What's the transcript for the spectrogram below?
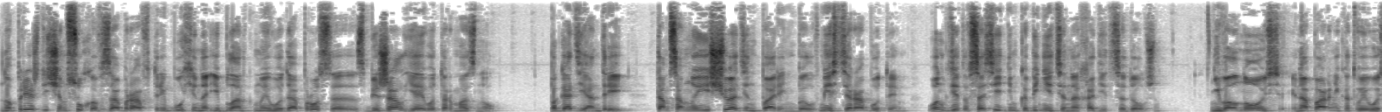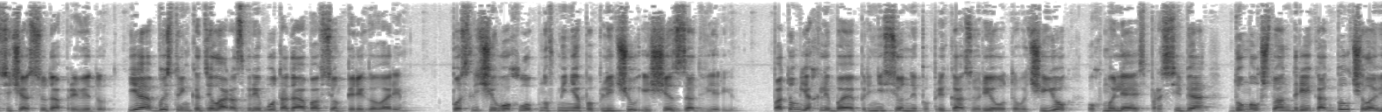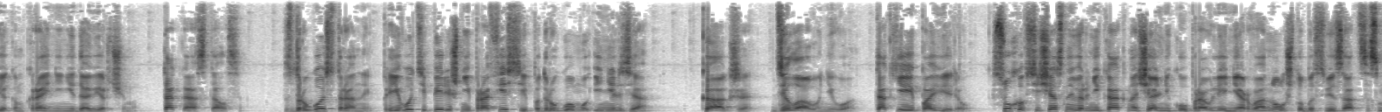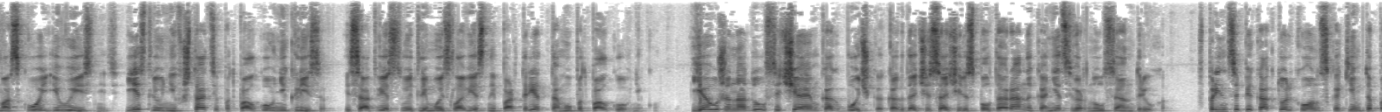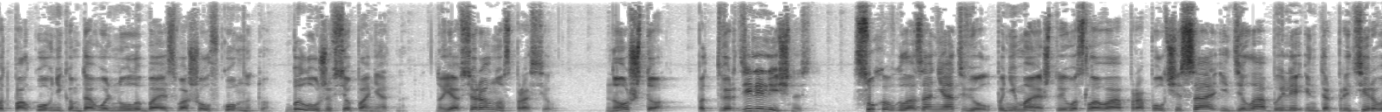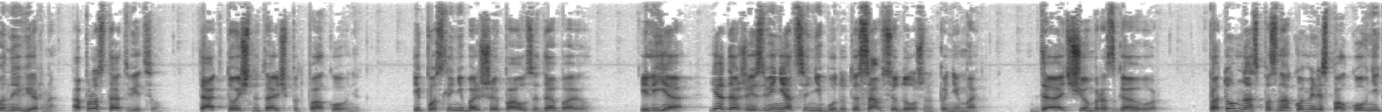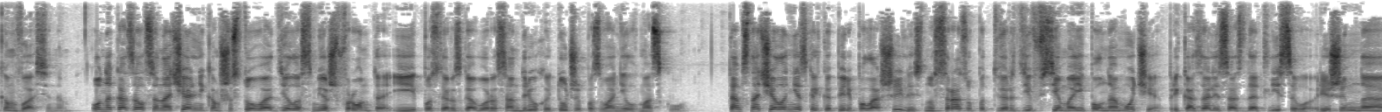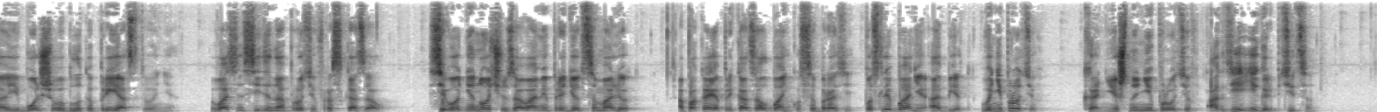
Но прежде чем Сухов, забрав Требухина и бланк моего допроса, сбежал, я его тормознул. «Погоди, Андрей, там со мной еще один парень был, вместе работаем. Он где-то в соседнем кабинете находиться должен». «Не волнуйся, и напарника твоего сейчас сюда приведут. Я быстренько дела разгребу, тогда обо всем переговорим». После чего, хлопнув меня по плечу, исчез за дверью. Потом я, хлебая принесенный по приказу Реутова чаек, ухмыляясь про себя, думал, что Андрей как был человеком крайне недоверчивым, так и остался. С другой стороны, при его теперешней профессии по-другому и нельзя. Как же, дела у него. Так я и поверил. Сухов сейчас наверняка к начальнику управления рванул, чтобы связаться с Москвой и выяснить, есть ли у них в штате подполковник Лисов и соответствует ли мой словесный портрет тому подполковнику. Я уже надулся чаем как бочка, когда часа через полтора наконец вернулся Андрюха. В принципе, как только он с каким-то подполковником, довольно улыбаясь, вошел в комнату, было уже все понятно. Но я все равно спросил. «Ну что, подтвердили личность?» Сухов глаза не отвел, понимая, что его слова про полчаса и дела были интерпретированы верно, а просто ответил. «Так точно, товарищ подполковник». И после небольшой паузы добавил. «Илья, я даже извиняться не буду, ты сам все должен понимать». «Да о чем разговор?» Потом нас познакомили с полковником Васиным. Он оказался начальником шестого отдела СМЕРШ фронта и после разговора с Андрюхой тут же позвонил в Москву. Там сначала несколько переполошились, но сразу подтвердив все мои полномочия, приказали создать Лисову режим наибольшего благоприятствования. Васин, сидя напротив, рассказал. «Сегодня ночью за вами придет самолет. А пока я приказал баньку сообразить. После бани обед. Вы не против?» «Конечно, не против. А где Игорь Птицын?»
